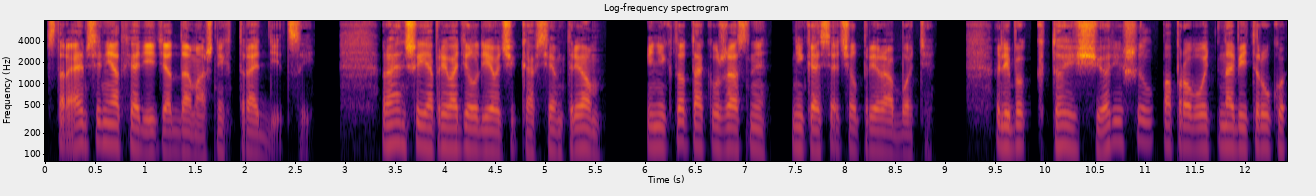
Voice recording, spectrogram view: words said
Стараемся не отходить от домашних традиций. Раньше я приводил девочек ко всем трем, и никто так ужасно не косячил при работе. Либо кто еще решил попробовать набить руку,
